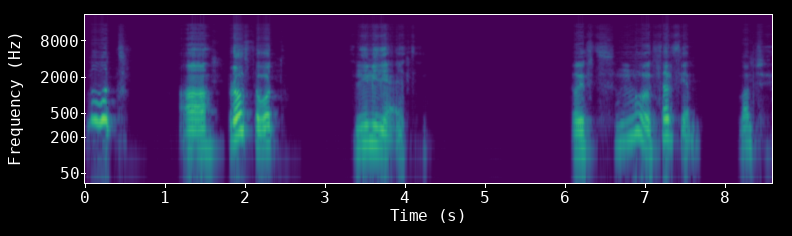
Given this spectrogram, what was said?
Ну вот, а, просто вот не меняете. То есть, ну, совсем, вообще.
